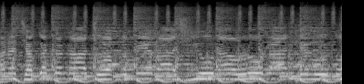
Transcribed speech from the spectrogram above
અને જગતના ચોક મે રાજીયું નાવડું નાખેલું તો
